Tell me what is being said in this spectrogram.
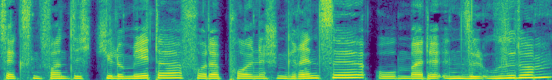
26 Kilometer vor der polnischen Grenze, oben bei der Insel Usedom.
